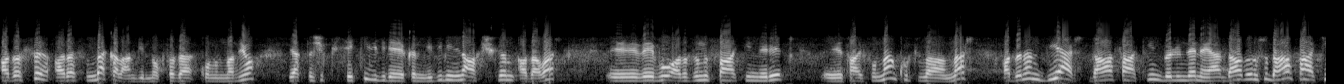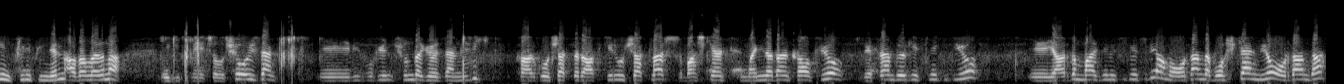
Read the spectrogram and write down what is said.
adası arasında kalan bir noktada konumlanıyor. Yaklaşık 8 bine yakın 7 binine aşkın ada var. E, ve bu adanın sakinleri e, tayfundan kurtulanlar adanın diğer daha sakin bölümlerine yani daha doğrusu daha sakin Filipinlerin adalarına e, gitmeye çalışıyor. O yüzden e, biz bugün şunu da gözlemledik. Kargo uçakları, askeri uçaklar başkent Manila'dan kalkıyor, deprem bölgesine gidiyor. E, yardım malzemesi götürüyor ama oradan da boş gelmiyor. Oradan da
